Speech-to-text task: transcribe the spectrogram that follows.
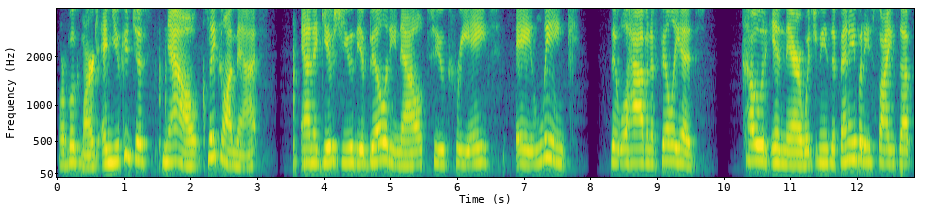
or bookmark, and you can just now click on that and it gives you the ability now to create a link that will have an affiliate code in there, which means if anybody signs up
